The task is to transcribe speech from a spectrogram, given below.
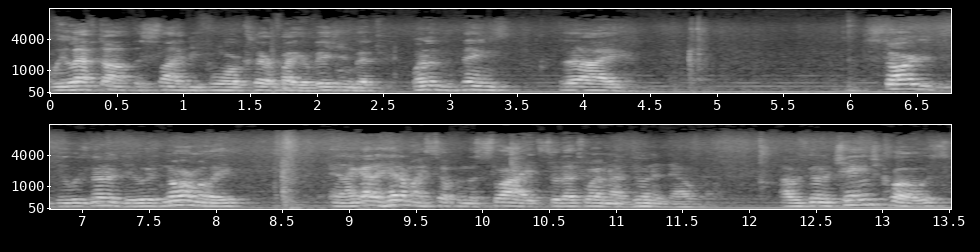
we left off the slide before, clarify your vision, but one of the things that I started to do, was gonna do, is normally, and I got ahead of myself in the slides, so that's why I'm not doing it now. I was gonna change clothes,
